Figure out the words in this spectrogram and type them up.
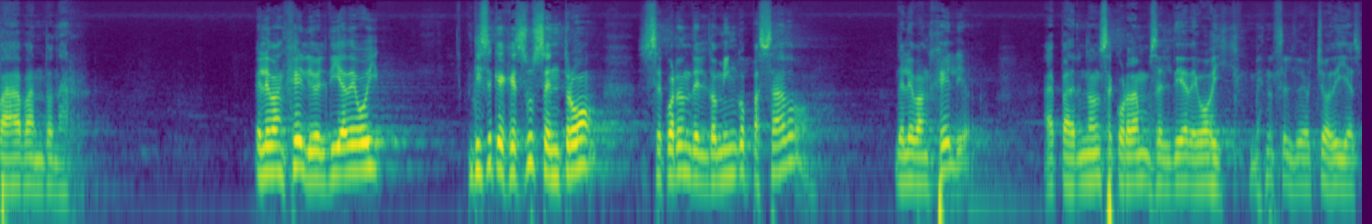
va a abandonar. El Evangelio el día de hoy dice que Jesús entró, ¿se acuerdan del domingo pasado? Del Evangelio. Ay, Padre, no nos acordamos del día de hoy, menos el de ocho días.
